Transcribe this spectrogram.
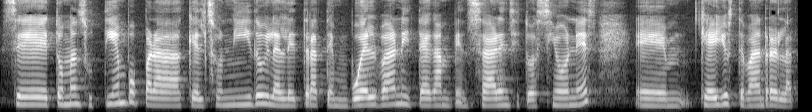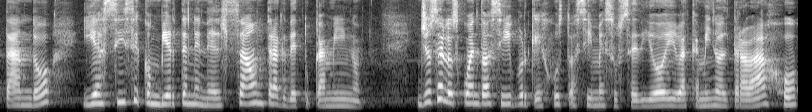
Se toman su tiempo para que el sonido y la letra te envuelvan y te hagan pensar en situaciones em, que ellos te van relatando y así se convierten en el soundtrack de tu camino. Yo se los cuento así porque justo así me sucedió. Iba camino al trabajo,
